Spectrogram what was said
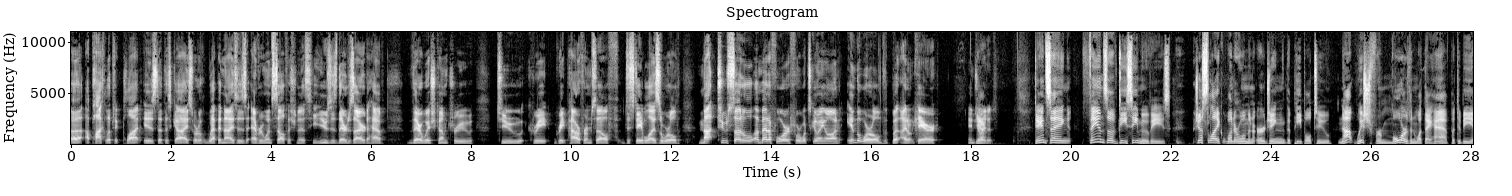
uh, apocalyptic plot is that this guy sort of weaponizes everyone's selfishness. He uses their desire to have their wish come true to create great power for himself, destabilize the world. Not too subtle a metaphor for what's going on in the world, but I don't care. Enjoyed Yeah. it. Dan saying fans of DC movies, just like Wonder Woman urging the people to not wish for more than what they have, but to be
